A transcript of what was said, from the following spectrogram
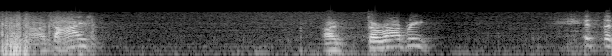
Uh, the heist? Uh, the robbery? It's the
